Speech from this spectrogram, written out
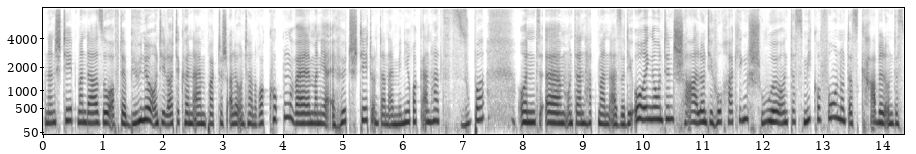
Und dann steht man da so auf der Bühne und die Leute können einem praktisch alle unter den Rock gucken, weil man ja erhöht steht und dann einen Minirock anhat. Super. Und, ähm, und dann hat man also die Ohrringe und den Schal und die hochhackigen Schuhe und das Mikrofon und das Kabel und das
